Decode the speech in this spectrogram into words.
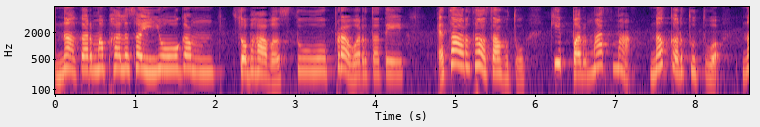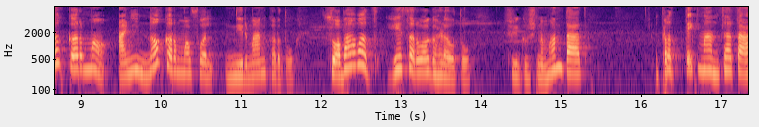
न कर्मफलसंयोगं स्वभावस्तु स्वभावस्तू प्रवर्तते। याचा अर्थ असा होतो की परमात्मा न कर्तृत्व न कर्म आणि न कर्मफल निर्माण करतो. स्वभावच हे सर्व घडवतो. श्रीकृष्ण म्हणतात प्रत्येक माणसाचा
